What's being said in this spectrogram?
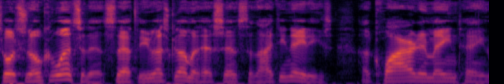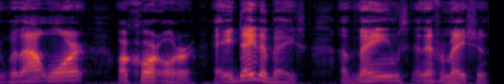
So it's no coincidence that the U.S. government has since the 1980s acquired and maintained without warrant or court order a database of names and information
